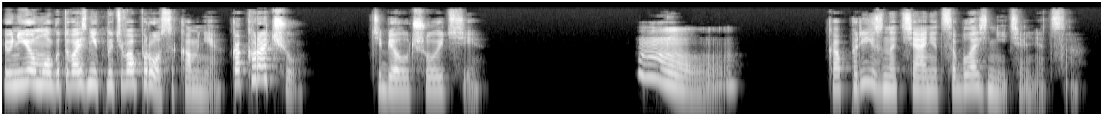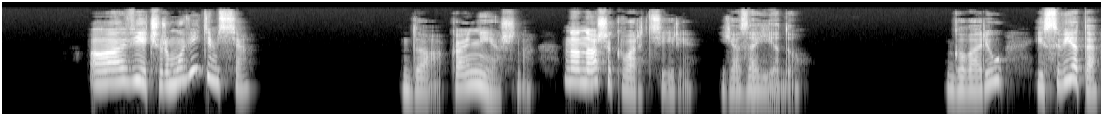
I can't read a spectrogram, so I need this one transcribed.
и у нее могут возникнуть вопросы ко мне, как к врачу. Тебе лучше уйти. Ну, капризно тянет соблазнительница. А вечером увидимся? Да, конечно, на нашей квартире. Я заеду. Говорю, и Света,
